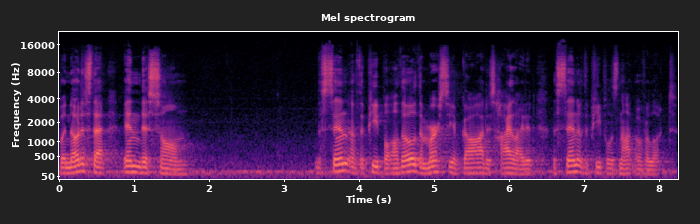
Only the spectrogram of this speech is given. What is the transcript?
But notice that in this psalm, the sin of the people, although the mercy of God is highlighted, the sin of the people is not overlooked.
